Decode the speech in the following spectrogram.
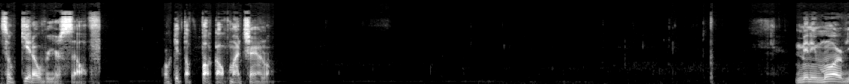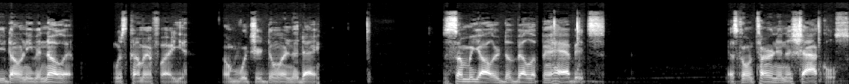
So get over yourself. Or get the fuck off my channel. Many more of you don't even know it. What's coming for you of what you're doing today. Some of y'all are developing habits that's going to turn into shackles.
